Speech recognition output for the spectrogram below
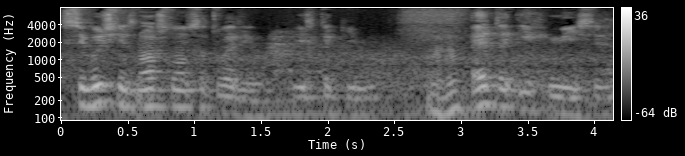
Всевышний знал, что он сотворил их такими. Мгм. Это их миссия.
